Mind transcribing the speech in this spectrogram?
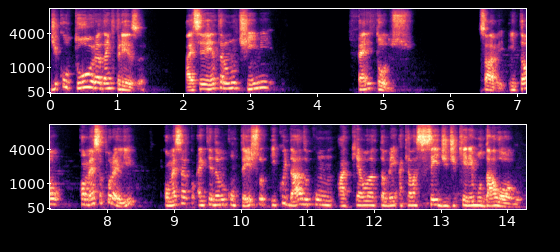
de cultura da empresa. Aí você entra no time, fere todos. Sabe? Então, começa por aí, começa a entender o contexto e cuidado com aquela também, aquela sede de querer mudar logo.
